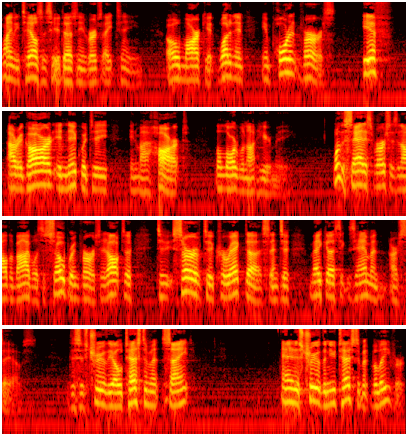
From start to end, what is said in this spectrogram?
plainly tells us here, doesn't he, in verse 18? Oh, mark it. What an important verse. If I regard iniquity in my heart, the Lord will not hear me. One of the saddest verses in all the Bible is a sobering verse. It ought to, to serve to correct us and to make us examine ourselves. This is true of the Old Testament saint, and it is true of the New Testament believer.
